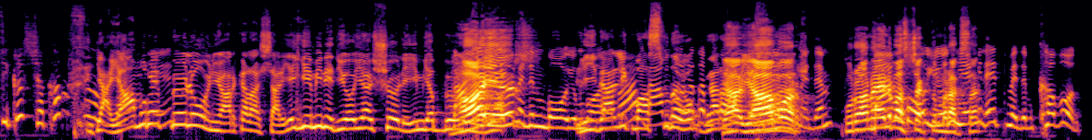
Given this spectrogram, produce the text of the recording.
Secret şaka mısınız? Ya Yağmur hep böyle oynuyor arkadaşlar. Ya yemin ediyor ya şöyleyim ya böyle. Ben Hayır. etmedim bu oyun bu Liderlik arada. vasfı Ben da bu yok. arada Ver bu abi Ya oyunu Yağmur, etmedim. Kur'an'a Ben el bu basacaktım oyunu bıraksak. yemin etmedim kavun.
